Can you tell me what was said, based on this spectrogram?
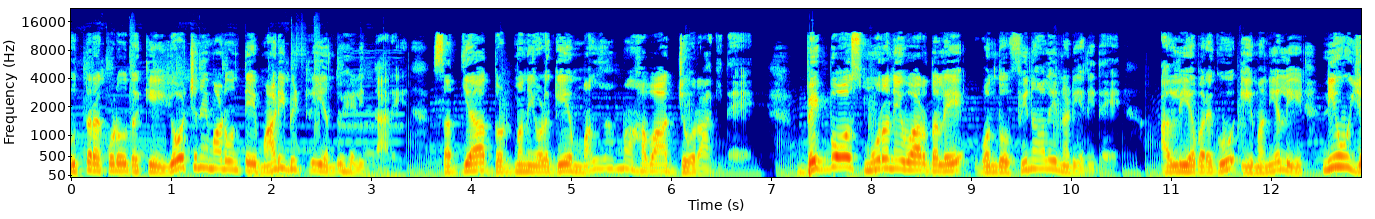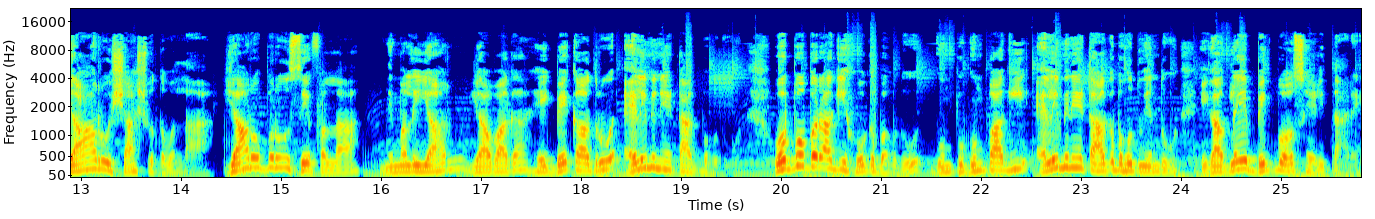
ಉತ್ತರ ಕೊಡುವುದಕ್ಕೆ ಯೋಚನೆ ಮಾಡುವಂತೆ ಮಾಡಿಬಿಟ್ರಿ ಎಂದು ಹೇಳಿದ್ದಾರೆ. ಸದ್ಯ ದೊಡ್ಡ ಮನೆಯೊಳಗೆ ಮಲ್ಲಮ್ಮ ಹವಾ ಜೋರಾಗಿದೆ. ಬಿಗ್ ಬಾಸ್ ಮೂರನೇ ವಾರದಲ್ಲೇ ಒಂದು ಫಿನಾಲೆ ನಡೆಯಲಿದೆ. ಅಲ್ಲಿಯವರೆಗೂ ಈ ಮನೆಯಲ್ಲಿ ನೀವು ಯಾರು ಶಾಶ್ವತವಲ್ಲ. ಯಾರೊಬ್ಬರೂ ಸೇಫ್ ಅಲ್ಲ ನಿಮ್ಮಲ್ಲಿ ಯಾರು ಯಾವಾಗ ಹೇಗ್ ಬೇಕಾದರೂ ಎಲಿಮಿನೇಟ್ ಆಗಬಹುದು. ಒಬ್ಬೊಬ್ಬರಾಗಿ ಹೋಗಬಹುದು. ಗುಂಪು ಗುಂಪಾಗಿ ಎಲಿಮಿನೇಟ್ ಆಗಬಹುದು ಎಂದು ಈಗಾಗಲೇ ಬಿಗ್ ಬಾಸ್ ಹೇಳಿದ್ದಾರೆ.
